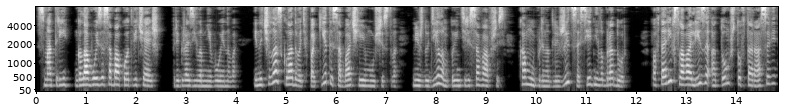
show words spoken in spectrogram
Смотри, головой за собаку отвечаешь, пригрозила мне Воинова и начала складывать в пакеты собачье имущество, между делом поинтересовавшись, кому принадлежит соседний лабрадор. Повторив слова Лизы о том, что в Тарасове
